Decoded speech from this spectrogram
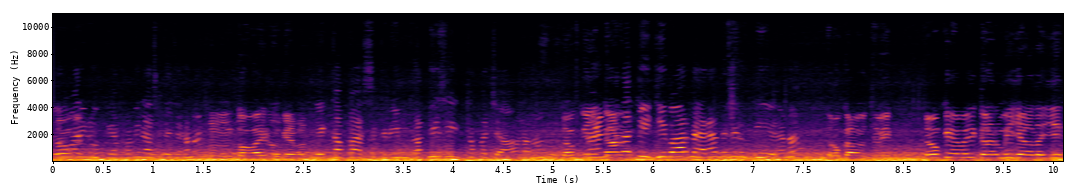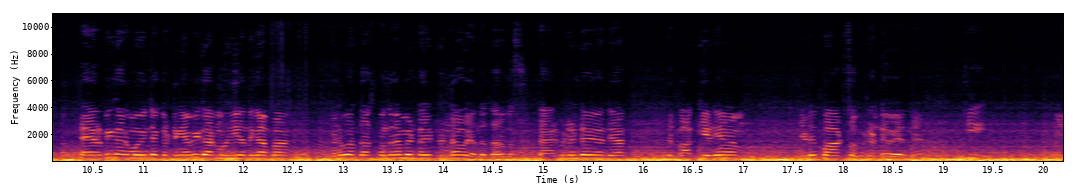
ਦੋ ਵਾਰੀ ਰੁਕੇ ਆਪਾਂ ਵੀ ਰਸਤੇ 'ਚ ਹਨਾ? ਹੂੰ ਦੋ ਵਾਰੀ ਰੁਕਿਆ ਵਾ ਇੱਕ ਆਪਾਂ ਆਈਸਕ੍ਰੀਮ ਖਾਧੀ ਸੀ ਇੱਕ ਆਪਾਂ ਚਾਹ ਹਨਾ? ਕਿਉਂਕਿ ਮੈਂ ਗਰ- ਤਾਂ ਤੀਜੀ ਵਾਰ ਨਹਿਰਾਂ ਤੇ ਵੀ ਰੁਕੀ ਹੈ ਹਨਾ? ਰੁਕਾਂ ਉੱਥੇ ਵੀ। ਕਿਉਂਕਿ ਜੀ ਗਰਮੀ ਜ਼ਿਆਦਾ ਜੀ ਟਾਇਰ ਵੀ ਗਰਮ ਹੋ ਜਾਂਦੇ ਗੱਡੀਆਂ ਵੀ ਗਰਮ ਹੋਈ ਜਾਂਦੀਆਂ ਆਪਾਂ। ਇਹਨੂੰ ਬਸ 10-15 ਮਿੰਟ 'ਚ ਠੰਡਾ ਹੋ ਜਾਂਦਾ ਸਾਰਾ ਕੁਝ ਟਾਇਰ ਵੀ ਠੰਡੇ ਹੋ ਜਾਂਦੇ ਆ ਤੇ ਬਾਕੀ ਜਿਹੜੀਆਂ ਜਿਹੜੇ ਪਾਰਟਸ ਉਹ ਵੀ ਠੰਡੇ ਹੋ ਜਾਂਦੇ ਆ। ਜੀ। ਹੂੰ।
